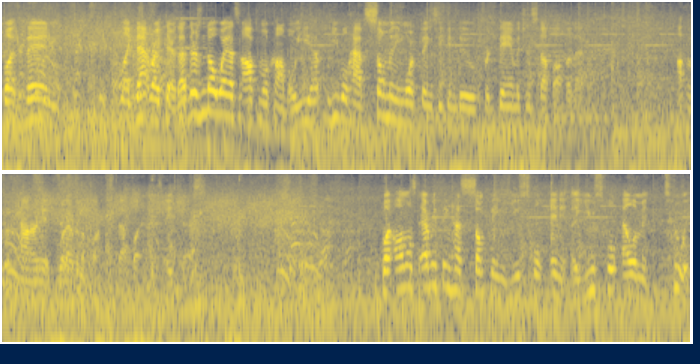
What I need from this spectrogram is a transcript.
but then, like that right there, that there's no way that's an optimal combo. He, he will have so many more things he can do for damage and stuff off of that. Off of a counter hit, whatever the fuck that button is, HS. But almost everything has something useful in it, a useful element to it.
